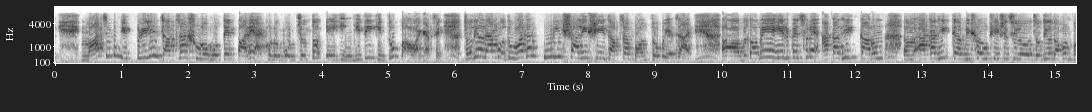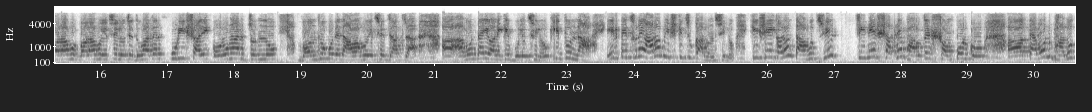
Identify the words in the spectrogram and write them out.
মার্চ এবং এপ্রিলে যাত্রা শুরু হতে পারে এখনও পর্যন্ত, এই ইঙ্গিতই কিন্তু পাওয়া গেছে। যদিও দেখো দু হাজার কুড়ি সালে সেই যাত্রা বন্ধ হয়ে যায়। তবে এর পেছনে একাধিক কারণ একাধিক বিষয় উঠে এসেছিল। যদিও তখন বলা বলা হয়েছিল যে দু হাজার কুড়ি সালে করোনার জন্য বন্ধ করে দেওয়া হয়েছে যাত্রা এমনটাই অনেকে বলেছিল। কিন্তু না, এর পেছনে আরও বেশ কিছু কারণ ছিল। কি সেই কারণ? তা হচ্ছে চীনের সাথে ভারতের সম্পর্ক তেমন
